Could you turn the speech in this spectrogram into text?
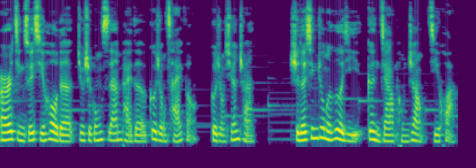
而紧随其后的就是公司安排的各种采访、各种宣传，使得心中的恶意更加膨胀激化。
